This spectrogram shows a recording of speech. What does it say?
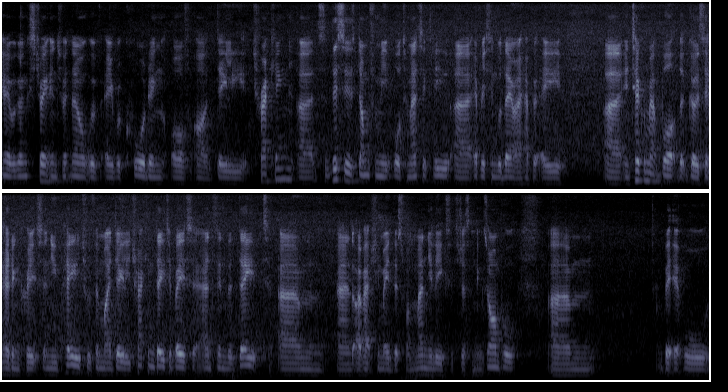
Okay, we're going straight into it now with a recording of our daily tracking. Uh, so this is done for me automatically. Uh, every single day I have a uh, Integromat bot that goes ahead and creates a new page within my daily tracking database. It adds in the date, um, and I've actually made this one manually because it's just an example. Um, but it will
